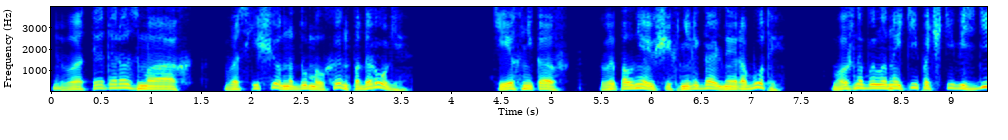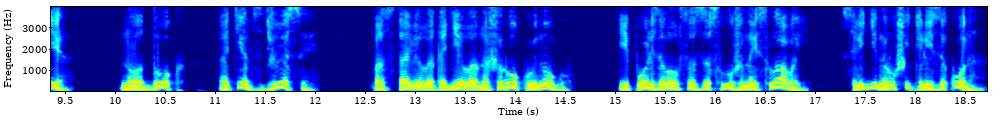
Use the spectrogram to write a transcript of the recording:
Вот это размах, восхищенно думал Хэн по дороге. Техников, выполняющих нелегальные работы, можно было найти почти везде, но док, отец Джесси, поставил это дело на широкую ногу и пользовался заслуженной славой среди нарушителей закона.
